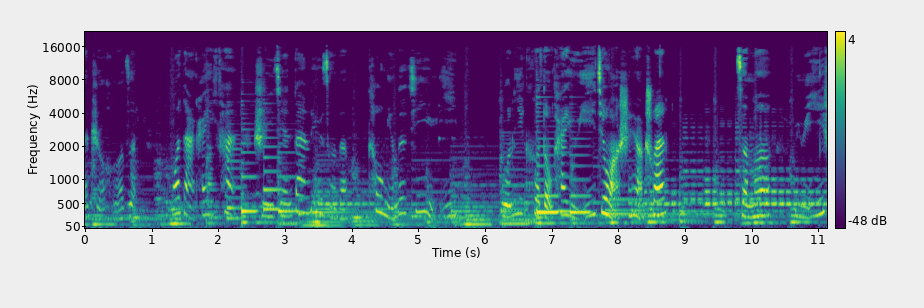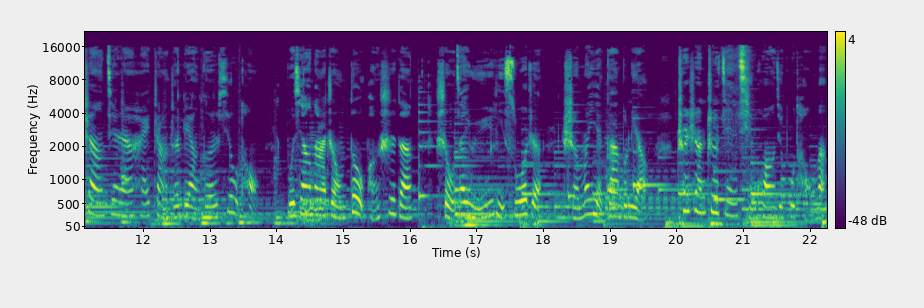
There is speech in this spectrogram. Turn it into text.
的纸盒子。我打开一看，是一件淡绿色的透明的金雨衣。我立刻抖开雨衣就往身上穿。怎么，雨衣上竟然还长着两个袖筒，不像那种斗篷似的，手在雨衣里缩着，什么也干不了。穿上这件情况就不同了，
